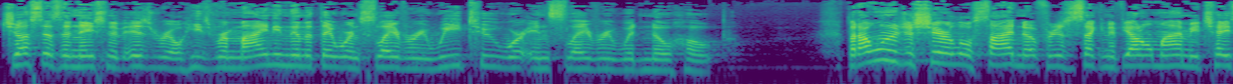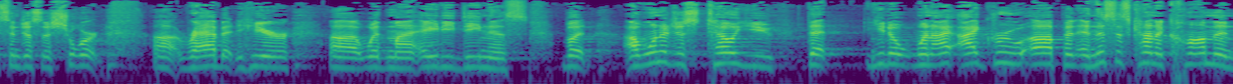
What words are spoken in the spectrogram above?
just as the nation of Israel, he's reminding them that they were in slavery. We too were in slavery with no hope. But I want to just share a little side note for just a second, if y'all don't mind me chasing just a short uh, rabbit here uh, with my ADDness. But I want to just tell you that you know, when I, I grew up, and, and this is kind of common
